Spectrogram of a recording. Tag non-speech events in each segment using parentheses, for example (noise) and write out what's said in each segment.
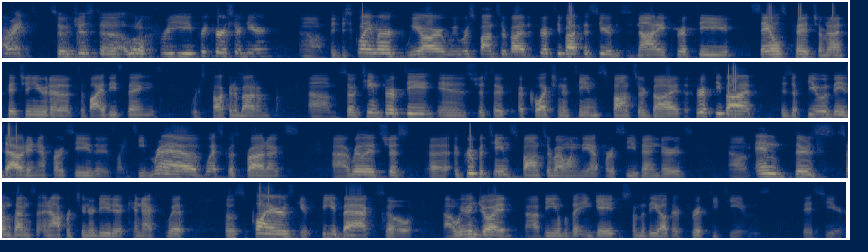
All right, so just a, a little pre precursor here. Uh, the disclaimer: We are we were sponsored by the Thrifty Bot this year. This is not a Thrifty sales pitch. I'm not pitching you to to buy these things. We're just talking about them. Um, so Team Thrifty is just a, a, collection of teams sponsored by the Thrifty Bot. There's a few of these out in FRC. There's like Team Rev, West Coast Products. Uh, really, it's just a, a, group of teams sponsored by one of the FRC vendors. Um, and there's sometimes an opportunity to connect with those suppliers, give feedback. So uh, we've enjoyed uh, being able to engage with some of the other Thrifty teams this year.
